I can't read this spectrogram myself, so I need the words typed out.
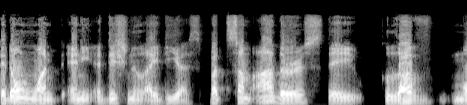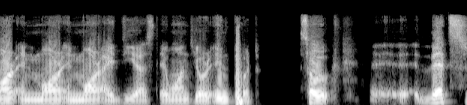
they don't want any additional ideas. But some others they love more and more and more ideas. They want your input so uh, that's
